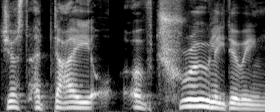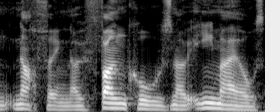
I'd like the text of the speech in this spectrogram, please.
Just a day of truly doing nothing. No phone calls. No emails.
